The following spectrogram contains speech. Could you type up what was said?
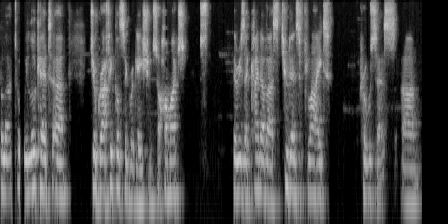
Piolato. We look at uh, geographical segregation. So how much there is a kind of a student's flight process. Um,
